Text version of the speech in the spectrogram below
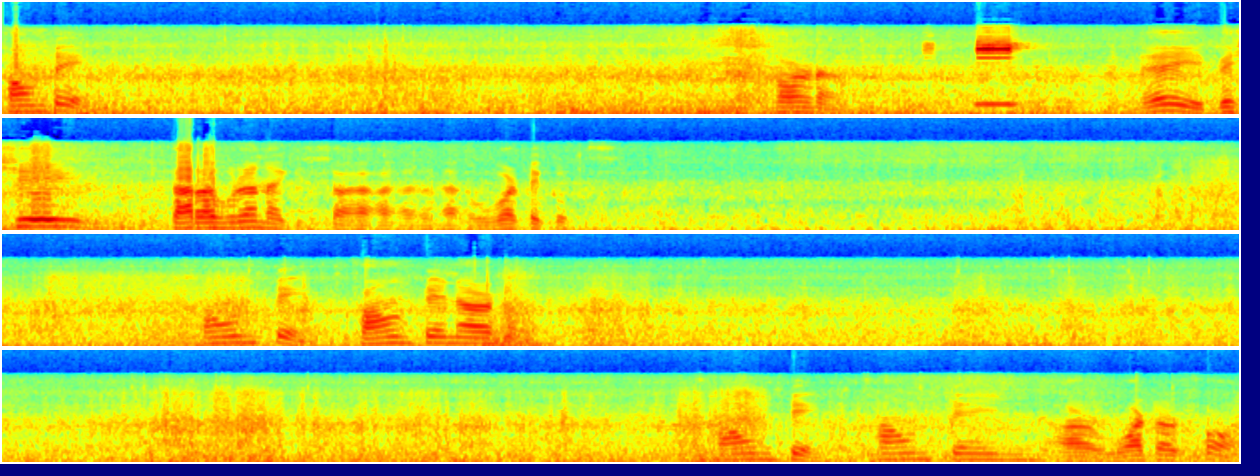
ফাউন্টেন ঝর্ণা এই, বেশি তাড়াহুড়া নাকি? ওভারটেক করছে। ফাউন্টেন ফাউন্টেন আর ফাউন্টেন ফাউন্টেন আর ওয়াটারফল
